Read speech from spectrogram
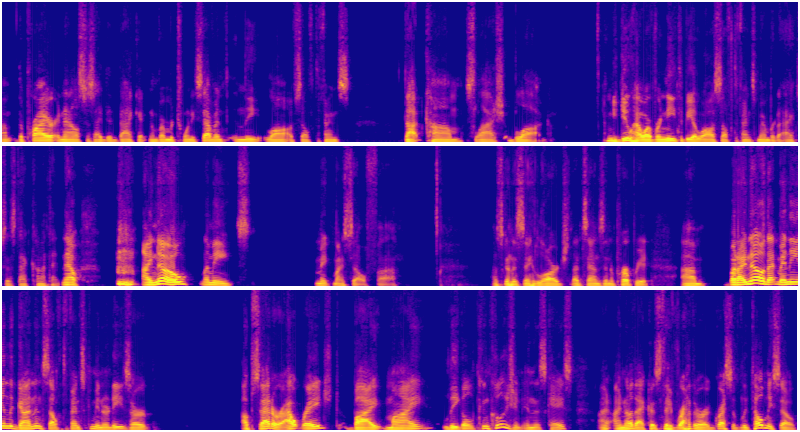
um, the prior analysis I did back at November 27th in the law of self-defense.com slash blog. You do, however, need to be a law of self-defense member to access that content. Now, I know, let me make myself, uh, I was going to say large. That sounds inappropriate. Um, but I know that many in the gun and self-defense communities are upset or outraged by my legal conclusion in this case. I, I know that because they've rather aggressively told me so.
